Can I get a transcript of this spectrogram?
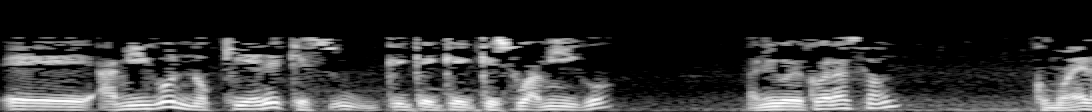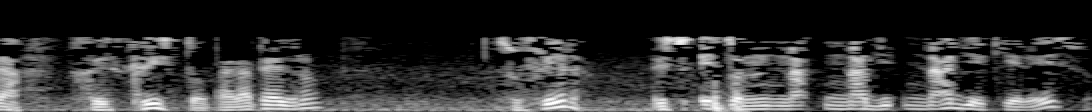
eh, amigo no quiere que su, que, su amigo, amigo de corazón, como era Cristo para Pedro, sufriera. Esto nadie, nadie quiere eso.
